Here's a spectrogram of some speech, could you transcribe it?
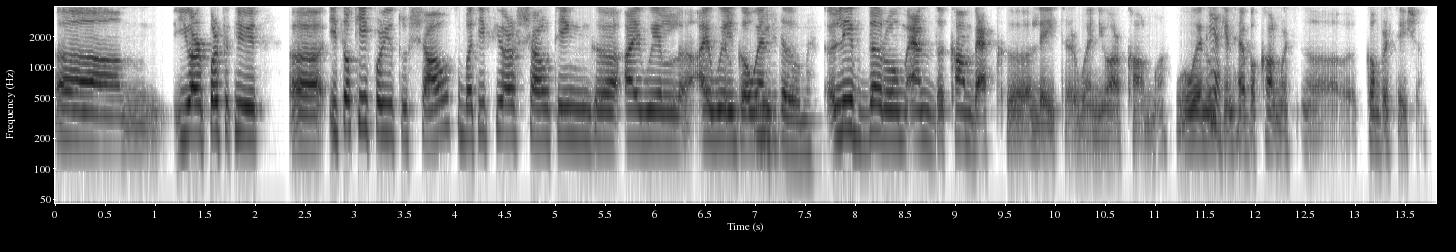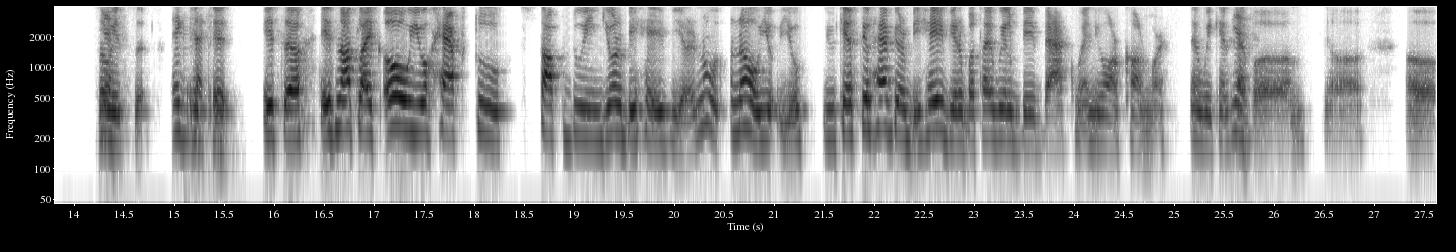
um, you are perfectly. Uh, it's okay for you to shout, but if you are shouting, uh, I will I will go Leave and the uh, room. leave the room and come back uh, later when you are calmer, when we can have a calmer uh, conversation. So Yes, it's uh, Exactly. it's it, it's a it's not like oh you have to stop doing your behavior. No, no, you you you can still have your behavior, but I will be back when you are calmer, and we can Yes. have a uh, uh,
